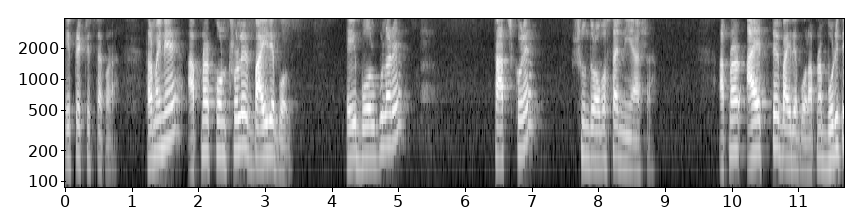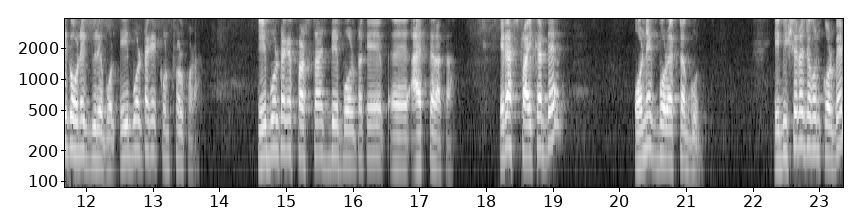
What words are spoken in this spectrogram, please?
এই প্র্যাকটিসটা করা। তার মানে আপনার কন্ট্রোলের বাইরে বল। এই বলগুলারে টাচ করে সুন্দর অবস্থায় নিয়ে আসা। আপনার আয়ত্তের বাইরে বল। আপনার বডি থেকে অনেক দূরে বল। এই বলটাকে কন্ট্রোল করা। এই বলটাকে ফার্স্ট টাচ দিয়ে বলটাকে আয়ত্তে রাখা। এরা স্ট্রাইকারদের অনেক বড় একটা গুণ। এই বিষয়টা যখন করবেন,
